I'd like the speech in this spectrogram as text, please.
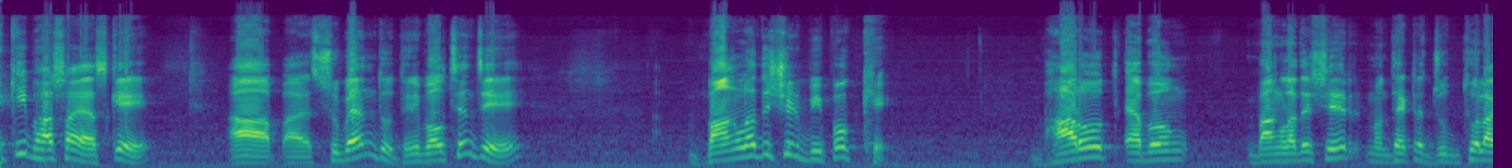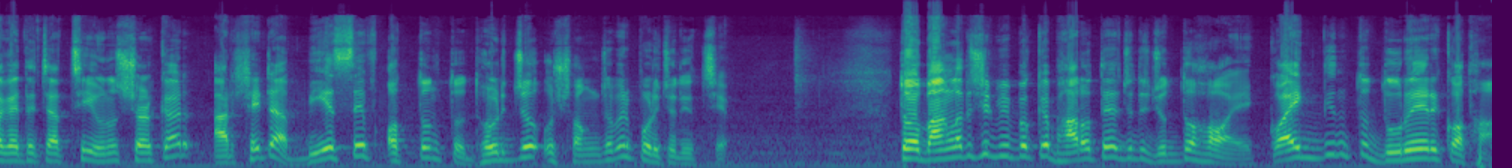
একই ভাষায় আজকে শুভেন্দু, তিনি বলছেন যে, বাংলাদেশের বিপক্ষে ভারত এবং বাংলাদেশের মধ্যে একটা যুদ্ধ লাগাইতে চাচ্ছে ইউনুস সরকার, আর সেটা বিএসএফ অত্যন্ত ধৈর্য ও সংযমের পরিচয় দিচ্ছে। তো বাংলাদেশের বিপক্ষে ভারতের যদি যুদ্ধ হয়, কয়েকদিন তো দূরের কথা।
